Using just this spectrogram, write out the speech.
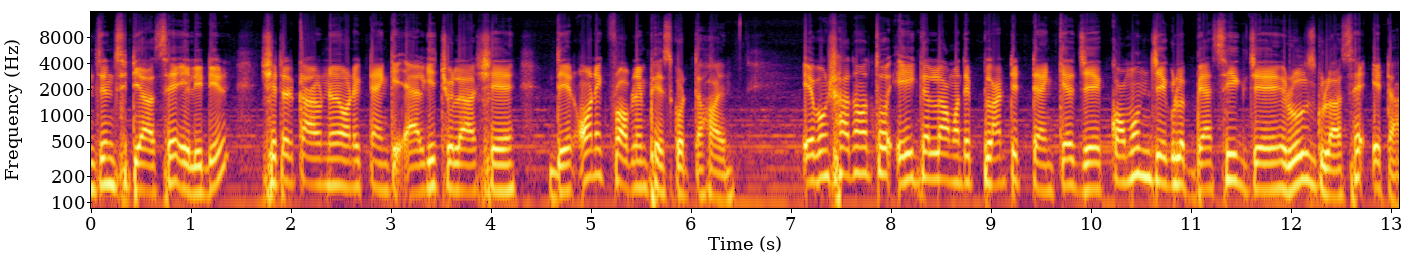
ইন্টেন্সিটি আছে এলইডির সেটার কারণে অনেক ট্যাঙ্কে অ্যালগি চলে আসে দেন অনেক প্রবলেম ফেস করতে হয়। এবং সাধারণত এই গেল আমাদের প্লান্টেড ট্যাঙ্কে যে কমন যেগুলো বেসিক যে রুলসগুলো আছে এটা।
